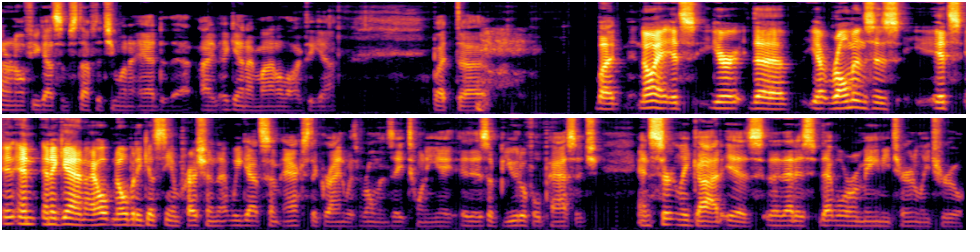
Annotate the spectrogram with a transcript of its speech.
I don't know if you got some stuff that you want to add to that. I again I monologued again, but uh, but no, it's you're the yeah Romans is it's and, and again i hope nobody gets the impression that we got some axe to grind with romans 828 it is a beautiful passage and certainly god is that is that will remain eternally true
